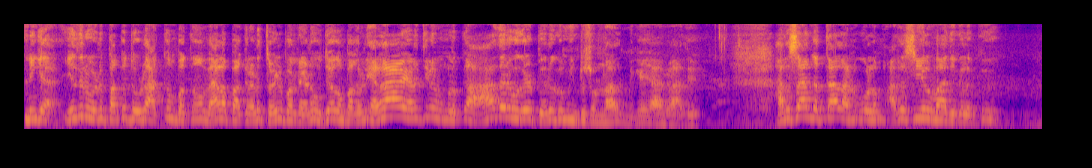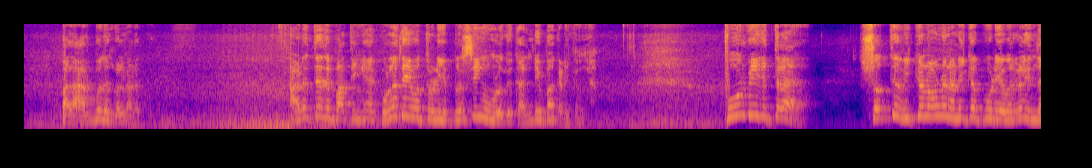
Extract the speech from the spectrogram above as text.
நீங்கள் எதிர் வீடு பக்கத்து வீடு அக்கம் பக்கம் வேலை பார்க்குற இடம் தொழில் பண்ணுற இடம் உத்தியோகம் பார்க்குற இடம் எல்லா இடத்துலையும் உங்களுக்கு ஆதரவுகள் பெருகும் என்று சொன்னால் மிகையாகாது. அரசாங்கத்தால் அனுகூலம் அரசியல்வாதிகளுக்கு பல அற்புதங்கள் நடக்கும். அடுத்தது பார்த்தீங்க குலதெய்வத்துடைய blessing உங்களுக்கு கண்டிப்பாக கிடைக்குங்க. பூர்வீகத்தில் சொத்து விற்கணும்னு நினைக்கக்கூடியவர்கள் இந்த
